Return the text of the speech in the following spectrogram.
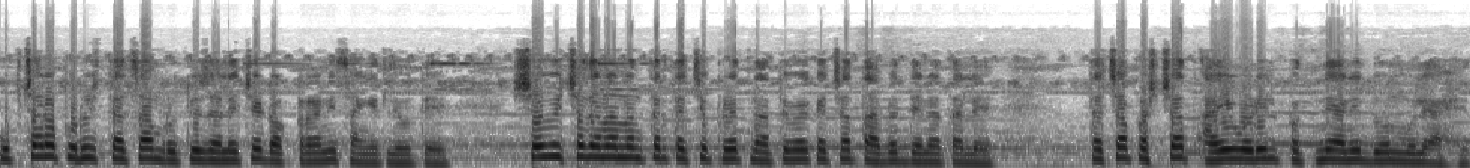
उपचारापूर्वीच त्याचा मृत्यू झाल्याचे डॉक्टरांनी सांगितले होते. शवविच्छेदनानंतर त्याचे प्रेत नातेवाईकाच्या ताब्यात देण्यात आले. त्याच्या पश्चात आई वडील पत्नी आणि दोन मुले आहेत.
